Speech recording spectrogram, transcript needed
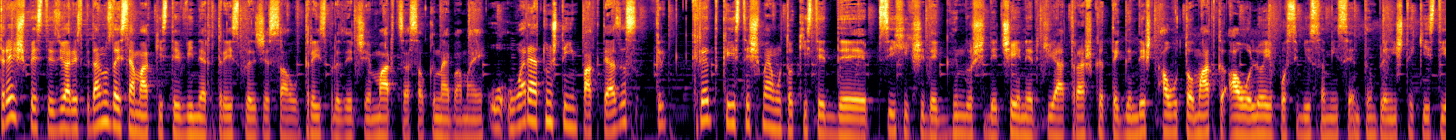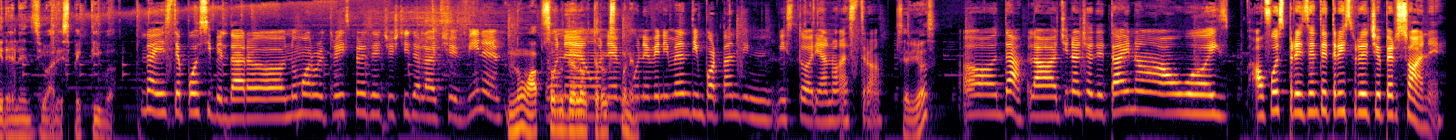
treci peste ziua respectivă, dar nu-ți dai seama că este vineri 13 sau 13 marțea sau când naiba mai e. Oare atunci te impactează? Cred că este și mai mult o chestie de psihic și de gânduri și de ce energie atragi că te gândești automat că aoleo e posibil să mi se întâmple niște chestii rele în ziua respectivă. Da, este posibil, dar uh, numărul 13 știi de la ce vine? Nu, absolut un, deloc, te un, rog, spune. un eveniment important din istoria noastră. Serios? Uh, da, la cina cea de taină au, uh, ex- au fost prezente 13 persoane,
